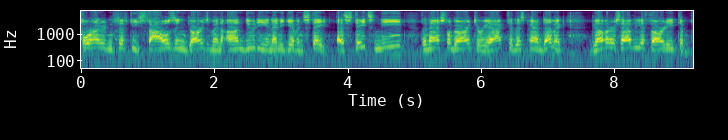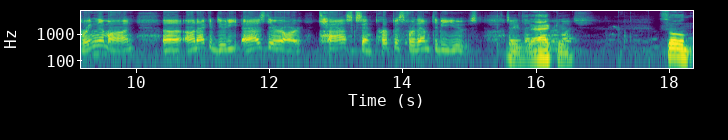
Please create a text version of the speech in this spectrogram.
450,000 guardsmen on duty in any given state. As states need the National Guard to react to this pandemic, governors have the authority to bring them on uh, on active duty as there are tasks and purpose for them to be used. So exactly. So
